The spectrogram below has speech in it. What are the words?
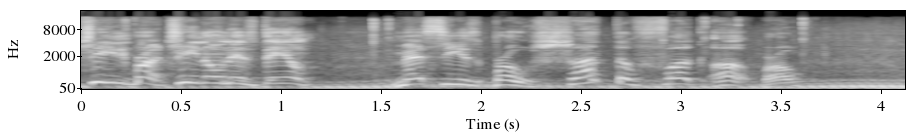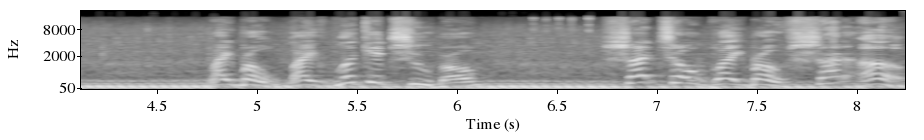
Cheating, bro, cheating on this damn Messi is, bro. Shut the fuck up, bro. Like, bro, like, look at you, bro. Shut your, like, bro, shut up.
